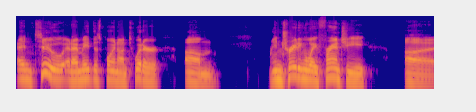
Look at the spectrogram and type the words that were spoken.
and two, and I made this point on Twitter. Um, in trading away Franchy, uh,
